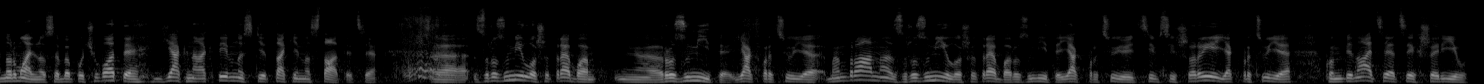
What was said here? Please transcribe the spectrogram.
нормально себе почувати як на активності, так і на статиці. Е, Зрозуміло, що треба розуміти, як працює мембрана. Зрозуміло, що треба розуміти, як працюють ці всі шари, як працює комбінація цих шарів.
